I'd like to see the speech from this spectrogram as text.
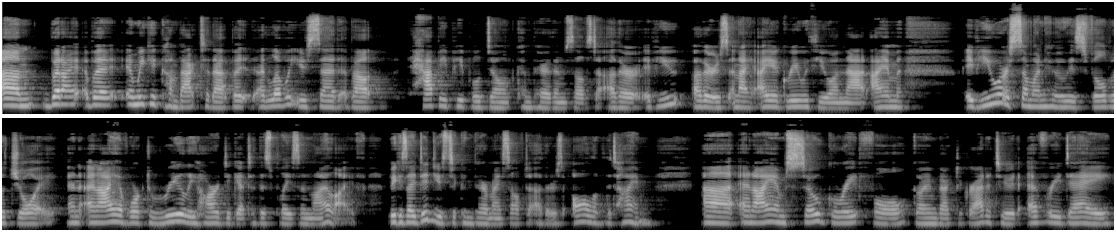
Um, but I, but and we could come back to that. But I love what you said about happy people don't compare themselves to other if you others, and I, I agree with you on that. I am. If you are someone who is filled with joy, and, and I have worked really hard to get to this place in my life because I did used to compare myself to others all of the time uh, and I am so grateful, going back to gratitude, every day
